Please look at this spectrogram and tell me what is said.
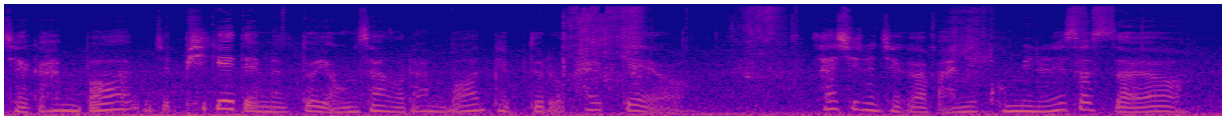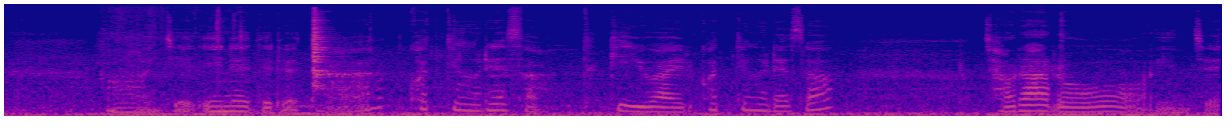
제가 한번 이제 피게 되면 또 영상으로 한번 뵙도록 할게요. 사실은 제가 많이 고민을 했었어요. 어, 이제 얘네들을 다 커팅을 해서 특히 이 아이를 커팅을 해서 절화로 이제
